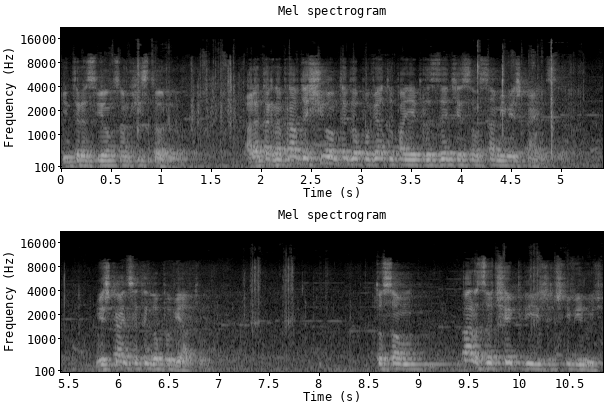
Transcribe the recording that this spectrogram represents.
interesującą historią. Ale tak naprawdę siłą tego powiatu, panie prezydencie, są sami mieszkańcy. mieszkańcy tego powiatu to są bardzo ciepli i życzliwi ludzie,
